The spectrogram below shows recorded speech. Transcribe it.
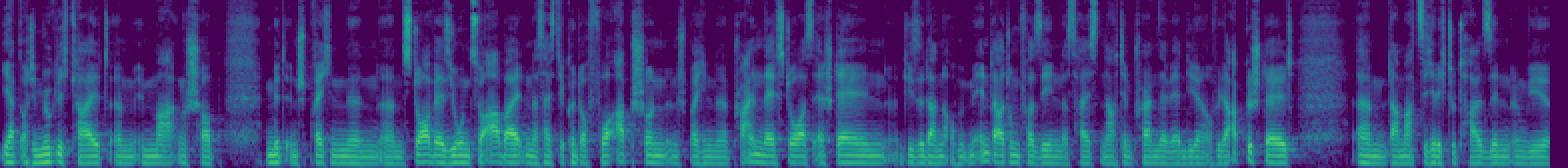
Ihr habt auch die Möglichkeit, ähm, im Markenshop mit entsprechenden ähm, Store-Versionen zu arbeiten. Das heißt, ihr könnt auch vorab schon entsprechende Prime Day Stores erstellen, diese dann auch mit dem Enddatum versehen. Das heißt, nach dem Prime Day werden die dann auch wieder abgestellt. Ähm, da macht sicherlich total Sinn, irgendwie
